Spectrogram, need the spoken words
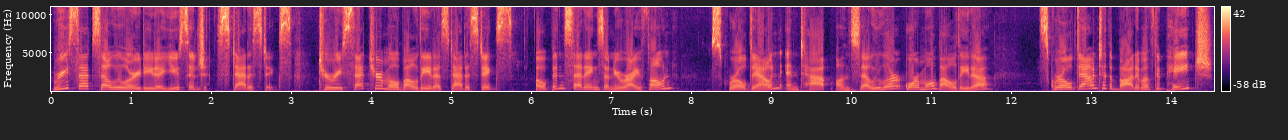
Reset cellular data usage statistics. To reset your mobile data statistics, open settings on your iPhone, scroll down and tap on cellular or mobile data Scroll down to the bottom of the page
